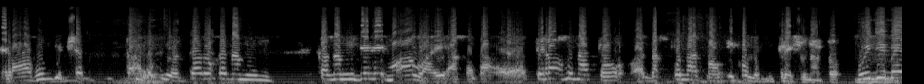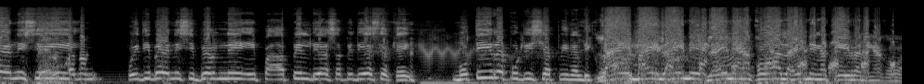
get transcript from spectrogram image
tirahon din siya. Tarong yun. Pero kanang kanang dili mo away, ako ta, eh, tirahon na to, uh, dakpo na to, ikulong preso na to. Pwede ba yan ni si kanang- Pwede ba yan ni si Bernie ipa-appeal diya sa PDS kay motira po di siya pinalikod. Lain, may, lain ni, lain ni nga kuha, lain ni nga tira ni nga kuha.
